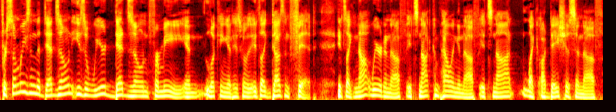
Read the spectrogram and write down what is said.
for some reason, the Dead Zone is a weird dead zone for me. In looking at his films, It's like doesn't fit. It's like not weird enough. It's not compelling enough. It's not like audacious enough.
